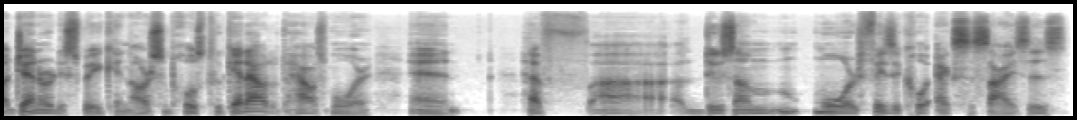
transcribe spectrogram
uh, generally speaking, are supposed to get out of the house more and have uh, do some more physical exercises.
